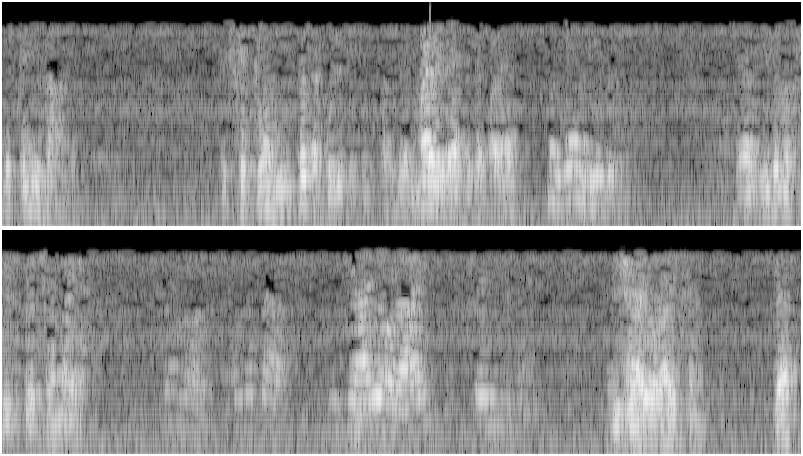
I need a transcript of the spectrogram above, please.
mecanizada. Eles reclamam em tanta coisa que tem que fazer, mais essa que aparece, mas é a vida. É a vida na sua expressão maior. Vigiar e orar sempre. Vigiar e orar sempre. Certo?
